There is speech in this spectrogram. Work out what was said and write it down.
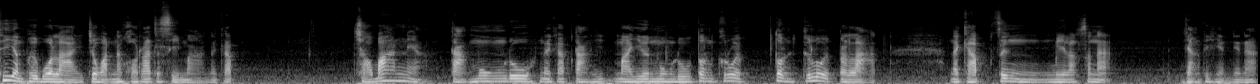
ที่อำเภอบัวลายจังหวัดนครราชสีมานะครับ ชาวบ้านเนี่ยต่างมุงดูนะครับต่างมายืนมุงดูต้นกล้วยต้นกล้วยประหลาดนะครับ ซึ่งมีลักษณะอย่างที่เห็นเนี่ยนะ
